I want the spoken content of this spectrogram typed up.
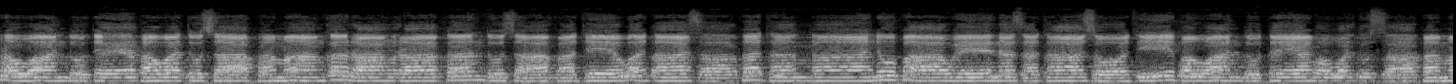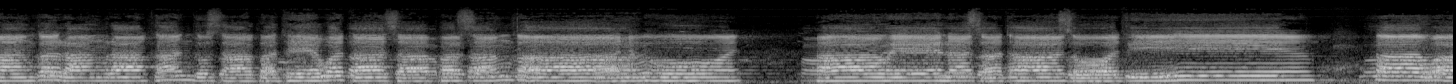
พระวันตุเตภวตุสาพมังคลังราคันตุสาพเทวตาสาพทัตตานุภาเวนัสทธาโสธีพระวันตุเตภวตุสาพมังคลังราคันตุสาพเทวตาสาพสังฆานุภาเวนัสทธาโสธีภาวั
